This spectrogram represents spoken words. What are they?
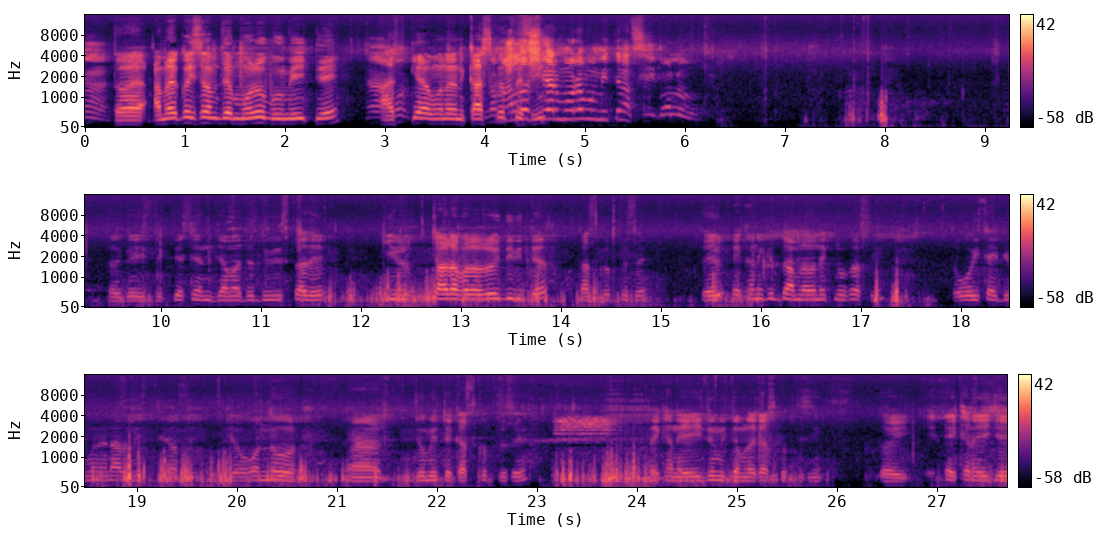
হ্যাঁ। তো আমরা কইছিলাম যে মরুভূমিতে আজকে মনে কাজ করতেছি। মরুভূমিতে আছি বলো। দেখতেছেন যে আমাদের দুই স্তারে কি চারা ফাড়া রোদি দিবিতে কাজ করতেছে। এখানে কিন্তু আমরা অনেক লোক আছি। ওই সাইডে মানে আরও মিস্ত্রি আছে। যে অন্য জমিতে কাজ করতেছে। তো এখানে এই জমিতে আমরা কাজ করতেছি। তো এখানে এই যে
